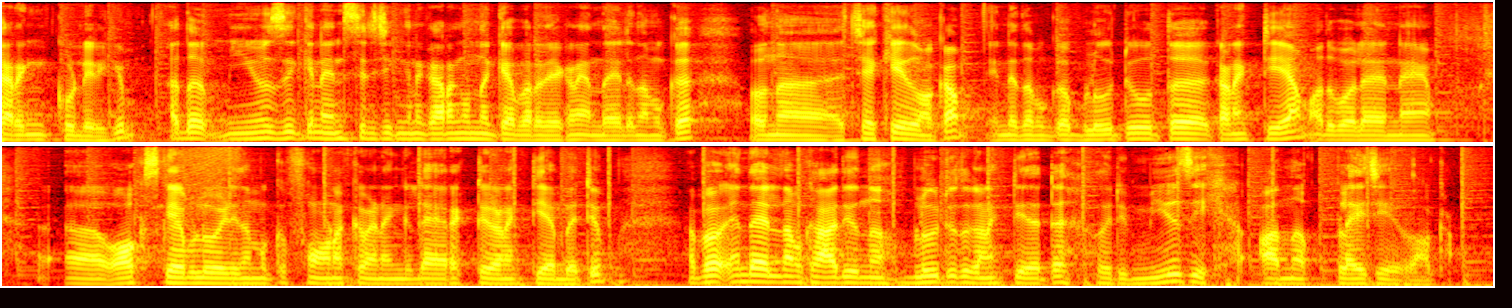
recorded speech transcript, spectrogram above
കറങ്ങിക്കൊണ്ടിരിക്കും. അത് മ്യൂസിക്കിനനുസരിച്ച് ഇങ്ങനെ കറങ്ങുന്നൊക്കെയാണ് പറഞ്ഞേക്കണേ. എന്തായാലും നമുക്ക് ഒന്ന് ചെക്ക് ചെയ്ത് നോക്കാം. ഇനി നമുക്ക് ബ്ലൂടൂത്ത് കണക്ട് ചെയ്യാം. അതുപോലെ തന്നെ ഓക്സ് കേബിൾ വഴി നമുക്ക് ഫോണൊക്കെ വേണമെങ്കിൽ ഡയറക്റ്റ് കണക്ട് ചെയ്യാൻ പറ്റും. അപ്പോൾ എന്തായാലും നമുക്ക് ആദ്യം ഒന്ന് ബ്ലൂടൂത്ത് കണക്ട് ചെയ്തിട്ട് ഒരു മ്യൂസിക് ഒന്ന് പ്ലേ ചെയ്ത് നോക്കാം.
